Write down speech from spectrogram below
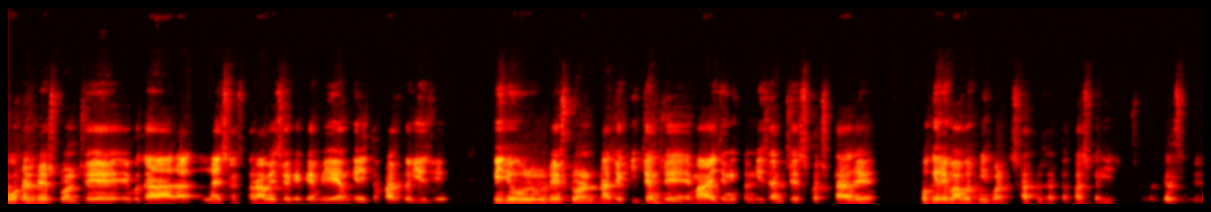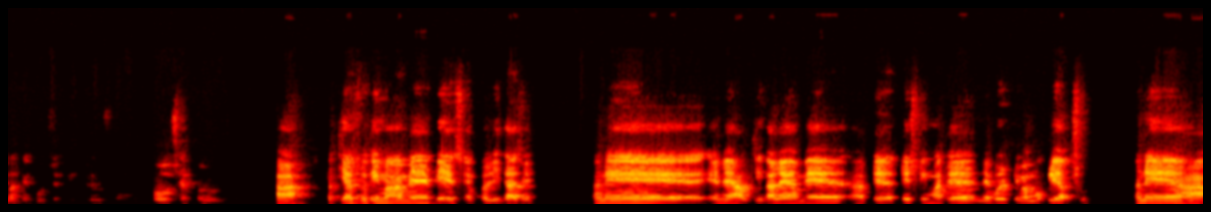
હોટલ રેસ્ટોરન્ટ છે એ બધા લાયસન્સ ધરાવે છે કે કેમ એ અંગેની તપાસ કરીએ છીએ. બીજું રેસ્ટોરન્ટના જે કિચન છે એમાં હાઇજેનિક કન્ડિશન છે સ્વચ્છતા છે વગેરે બાબતની પણ સાથોસાથ તપાસ કરીએ છીએ. હા અત્યાર સુધીમાં અમે બે સેમ્પલ લીધા છે. અને એને આવતીકાલે અમે ટેસ્ટિંગ માટે લેબોરેટરીમાં મોકલી આપશું. અને હા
